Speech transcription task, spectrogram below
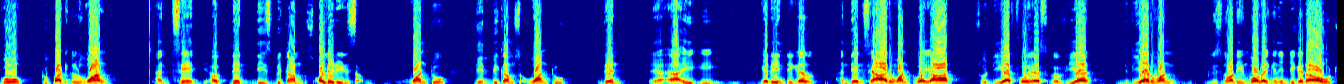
go to particle 1 and say uh, then this becomes already it is 1 2 this becomes 1 2 then uh, I, I get an integral and then say r1 to ir. So, dr4 as uh, vr the dr1 is not involved I can integrate out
